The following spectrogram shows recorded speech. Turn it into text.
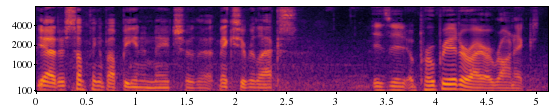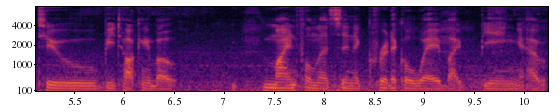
Yeah, there's something about being in nature that makes you relax is it appropriate or ironic to be talking about mindfulness in a critical way by being out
